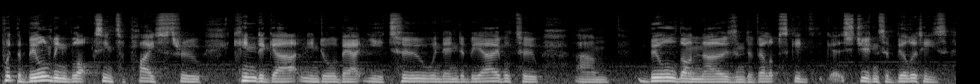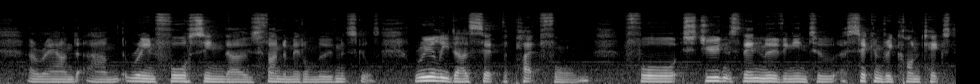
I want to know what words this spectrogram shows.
put the building blocks into place through kindergarten into about year two, and then to be able to um, build on those and develop students' abilities around um, reinforcing those fundamental movement skills really does set the platform for students then moving into a secondary context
